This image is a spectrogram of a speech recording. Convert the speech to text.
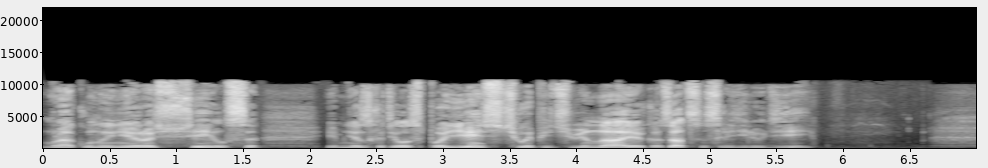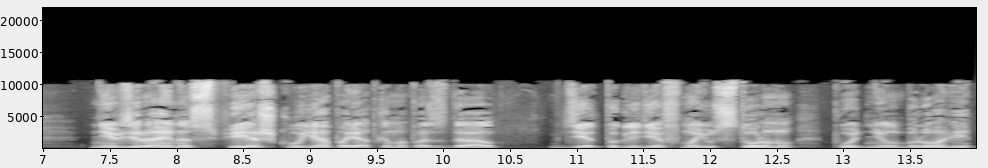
Мрак уныния рассеялся, и мне захотелось поесть, выпить вина и оказаться среди людей. Невзирая на спешку, я порядком опоздал. Дед, поглядев в мою сторону, поднял брови,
